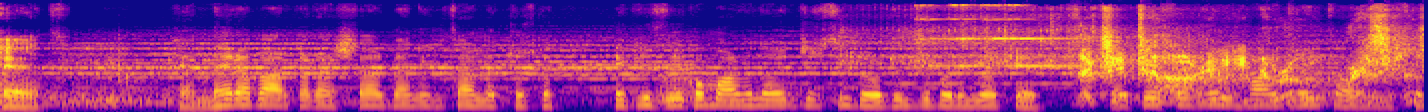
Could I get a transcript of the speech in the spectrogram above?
Evet. E, merhaba arkadaşlar ben İltermet Tozka. Hepiniz Lego Marvel Avengers'ın 4. bölümüne Herkese Chitauri Rain Hydrate almıştım.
